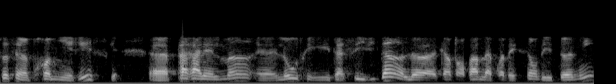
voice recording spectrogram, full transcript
ça, c'est un premier risque. parallèlement, l'autre est assez évident là, quand on parle de la protection des données.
